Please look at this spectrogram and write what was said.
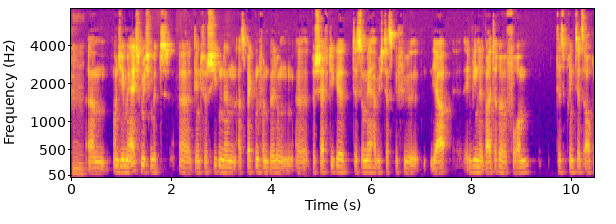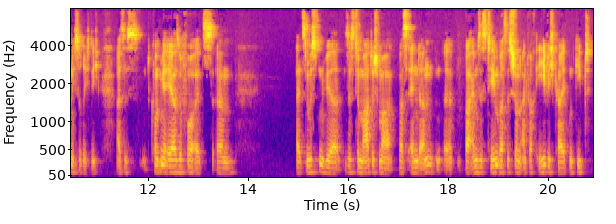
Mhm. Ähm, und je mehr ich mich mit äh, den verschiedenen Aspekten von Bildung äh, beschäftige, desto mehr habe ich das Gefühl, ja, irgendwie eine weitere Reform, das bringt jetzt auch nicht so richtig. Also es kommt mir eher so vor, als ähm, als müssten wir systematisch mal was ändern äh, bei einem System, was es schon einfach Ewigkeiten gibt.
